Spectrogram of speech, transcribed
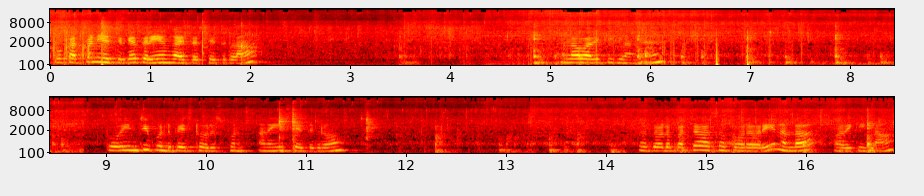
இப்போ கட் பண்ணி வச்சுருக்கேன். பெரிய வெங்காயத்தை சேர்த்துக்கலாம். நல்லா வதக்கிக்கலாங்க. இப்போ இஞ்சி பூண்டு பேஸ்ட் ஒரு ஸ்பூன் அதையும் சேர்த்துக்கிறோம். அதோட பச்சை வாசம் போகிற வரையும் நல்லா வதக்கிக்கலாம்.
